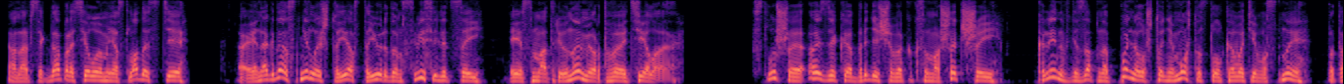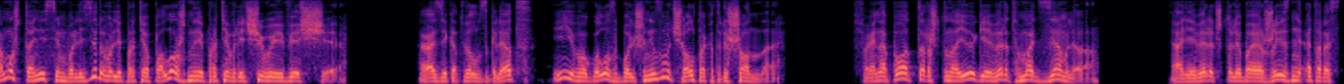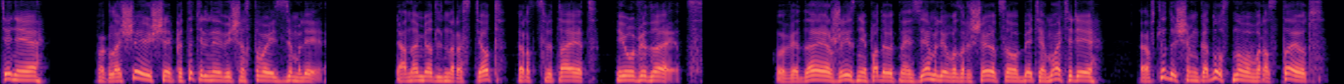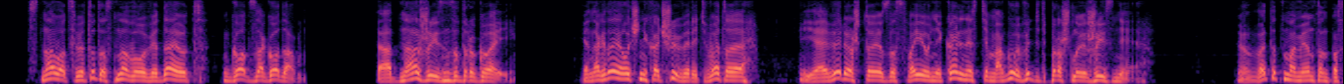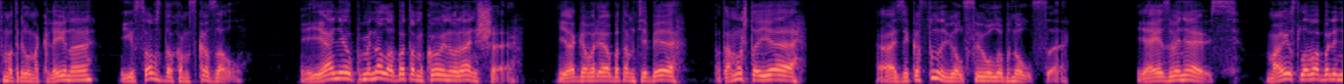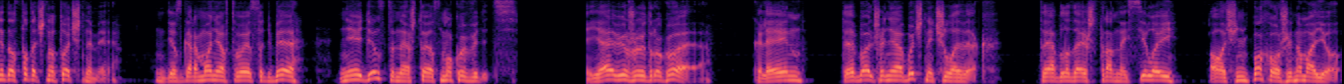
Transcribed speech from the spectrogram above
Она всегда просила у меня сладости, а иногда снилось, что я стою рядом с виселицей и смотрю на мертвое тело. Слушая Азика, бредящего как сумасшедший, Клейн внезапно понял, что не может истолковать его сны, потому что они символизировали противоположные противоречивые вещи. Азик отвел взгляд, и его голос больше не звучал так отрешенно. Фейна Поттер, что на юге, верят в Мать-Землю. Они верят, что любая жизнь — это растение, поглощающее питательные вещества из земли. Оно медленно растет, расцветает и увядает. Увядая, жизни падают на землю возвращаются в объятия матери, а в следующем году снова вырастают, снова цветут и снова увядают, год за годом. Одна жизнь за другой. Иногда я очень хочу верить в это. Я верю, что из-за своей уникальности могу увидеть прошлые жизни. В этот момент он посмотрел на Клейна и со вздохом сказал. «Я не упоминал об этом Коину раньше. Я говорю об этом тебе, потому что я...» Азик остановился и улыбнулся. «Я извиняюсь. Мои слова были недостаточно точными. Дисгармония в твоей судьбе — не единственное, что я смог увидеть. Я вижу и другое. Клейн, ты больше не обычный человек. Ты обладаешь странной силой, очень похожей на мою.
